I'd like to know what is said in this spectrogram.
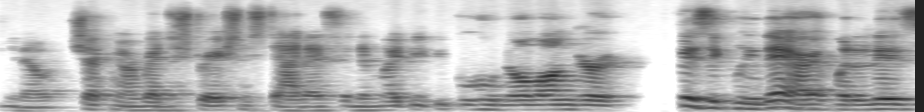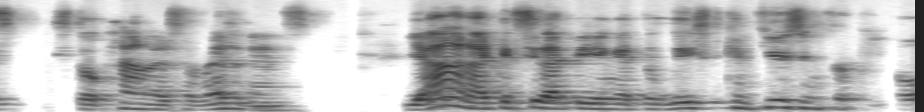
you know, checking on registration status, and it might be people who are no longer physically there, but it is still counted as a residence. Yeah, and I could see that being at the least confusing for people.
